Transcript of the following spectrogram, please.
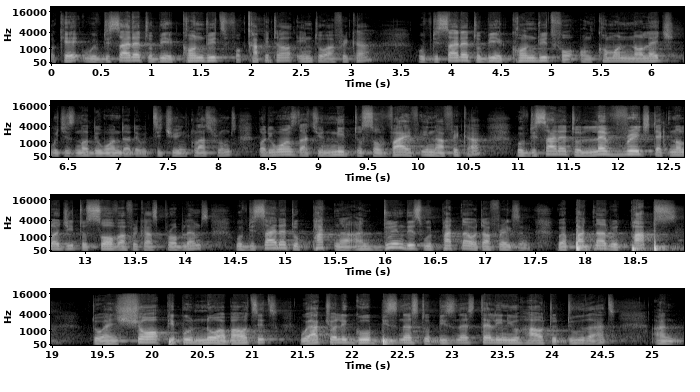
Okay, we've decided to be a conduit for capital into Africa. We've decided to be a conduit for uncommon knowledge, which is not the one that they will teach you in classrooms, but the ones that you need to survive in Africa. We've decided to leverage technology to solve Africa's problems. We've decided to partner, and doing this, we partner with Afrexim. We're partnered with PAPSS to ensure people know about it. We actually go business to business, telling you how to do that and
